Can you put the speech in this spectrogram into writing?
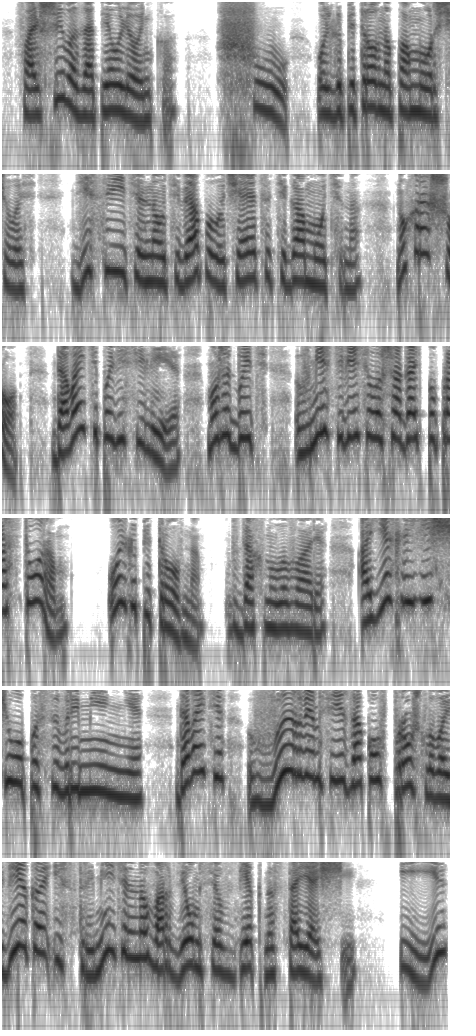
— фальшиво запел Ленька. «Фу!» Ольга Петровна поморщилась. «Действительно, у тебя получается тягомотина. Ну хорошо, давайте повеселее. Может быть, вместе весело шагать по просторам?» «Ольга Петровна, вздохнула Варя. «А если еще посовременнее? Давайте вырвемся из оков прошлого века и стремительно ворвемся в век настоящий». «И?»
